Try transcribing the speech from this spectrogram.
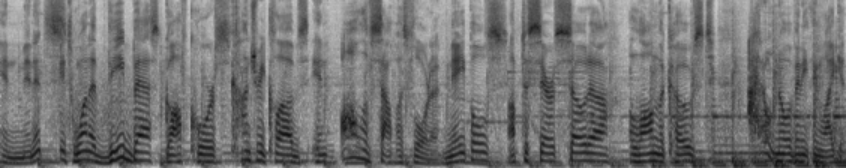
in minutes. It's one of the best golf course country clubs in all of Southwest Florida. Naples, up to Sarasota, along the coast. I don't know of anything like it.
